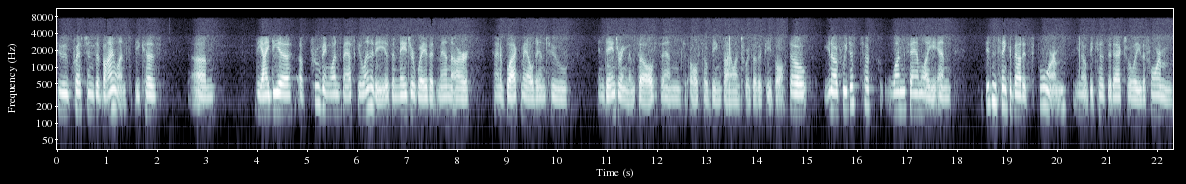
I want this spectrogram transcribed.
to questions of violence because um, the idea of proving one's masculinity is a major way that men are kind of blackmailed into endangering themselves and also being violent towards other people. So, you know, if we just took one family and didn't think about its form, you know, because it actually, the form,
